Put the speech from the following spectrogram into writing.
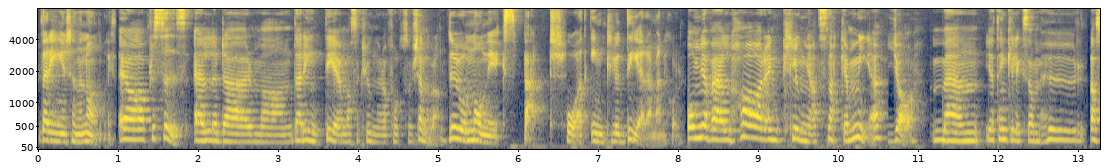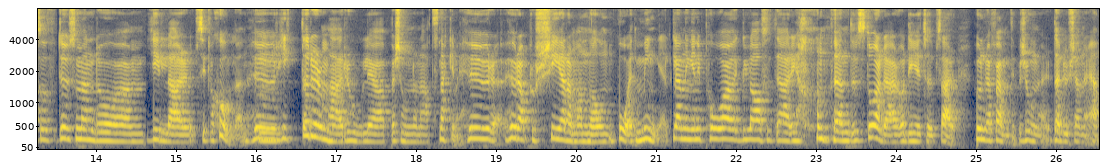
Där ingen känner någon. Liksom. Ja, precis. Eller där, man, där det inte är massa klungor av folk som känner varandra. Du om någon är expert på att inkludera människor. Om jag väl har en klunga att snacka med, ja. Men jag tänker liksom hur, alltså du som ändå um, gillar situationen, hur hittar du de här roliga personerna att snacka med? Hur, hur approcherar man någon på ett mingel? Klänningen är på, glaset är i handen, du står där och det är typ så här 150 personer där du känner en.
